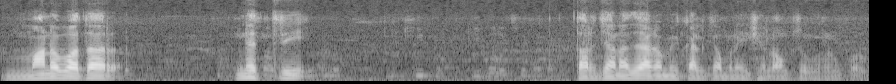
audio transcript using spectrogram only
মানবতার নেত্রী তার জানাজা আগামীকালকে আমরা ইনশাল্লাহ অংশগ্রহণ করব।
